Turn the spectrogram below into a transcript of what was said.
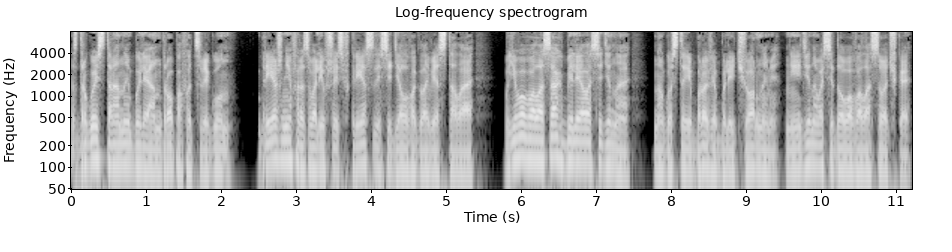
С другой стороны были Андропов и Цвигун. Брежнев, развалившись в кресле, сидел во главе стола. В его волосах белела седина, но густые брови были черными, ни единого седого волосочка.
